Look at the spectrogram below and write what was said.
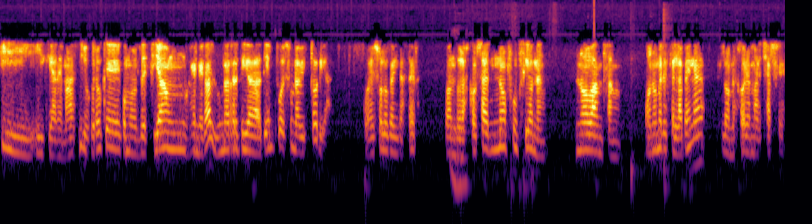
y, y que además yo creo que, como decía un general, una retirada a tiempo es una victoria. Pues eso es lo que hay que hacer. Cuando las cosas no funcionan no avanzan o no merecen la pena, lo mejor es marcharse.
